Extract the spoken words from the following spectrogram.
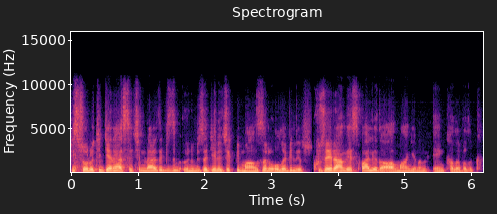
bir sonraki genel seçimlerde bizim önümüze gelecek bir manzara olabilir. Kuzey Ren-Vesfalya da Almanya'nın en kalabalık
